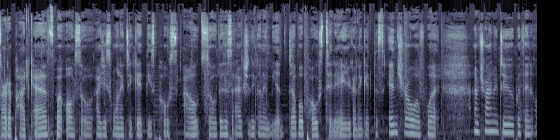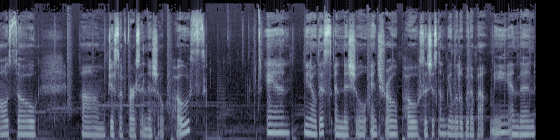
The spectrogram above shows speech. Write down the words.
start a podcast, but also I just wanted to get these posts out. So this is actually going to be a double post today. You're going to get this intro of what I'm trying to do, but then also um, just a first initial post. And you know, this initial intro post is just going to be a little bit about me, and then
